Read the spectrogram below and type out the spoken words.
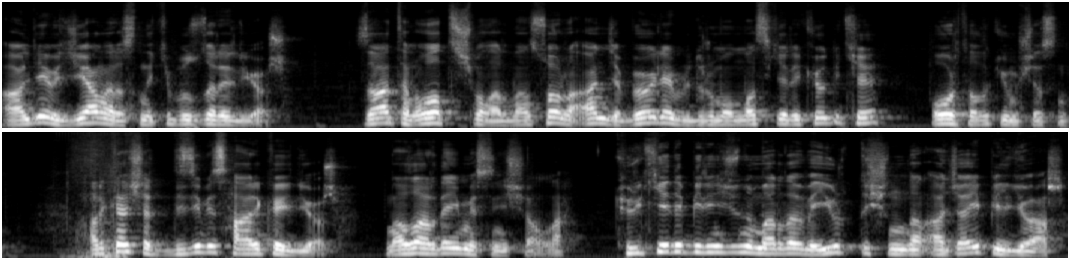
Aliye ve Cihan arasındaki buzlar eriyor. Zaten o atışmalardan sonra anca böyle bir durum olması gerekiyordu ki ortalık yumuşasın. Arkadaşlar dizimiz harika gidiyor. Nazar değmesin inşallah. Türkiye'de birinci numarada ve yurt dışından acayip ilgi var.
